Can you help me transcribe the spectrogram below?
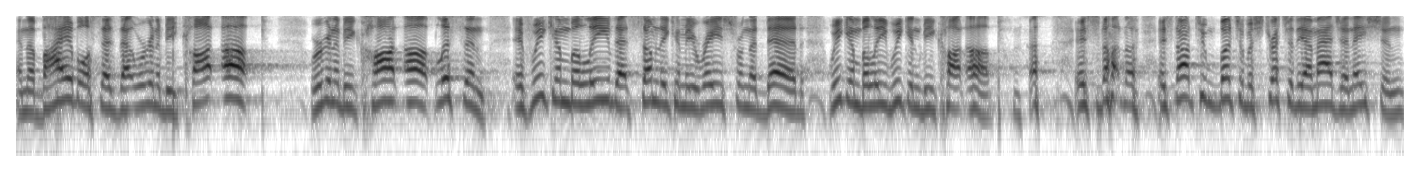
And the Bible says that we're going to be caught up We're going to be caught up. Listen, if we can believe that somebody can be raised from the dead, we can believe we can be caught up. it's, not a, it's not too much of a stretch of the imagination.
